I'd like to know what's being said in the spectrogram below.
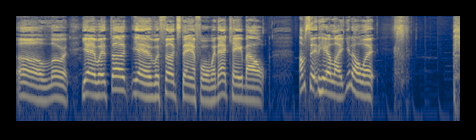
oh Lord. Yeah, with Thug yeah, what Thug stand for, when that came out, I'm sitting here like, you know what?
